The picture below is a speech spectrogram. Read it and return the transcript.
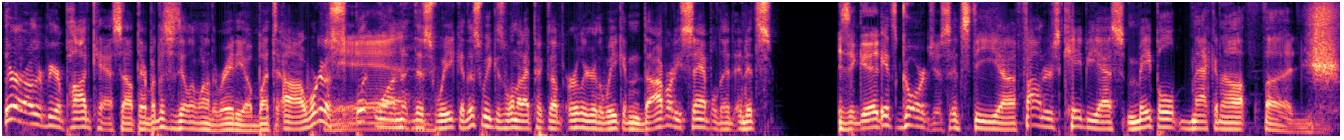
There are other beer podcasts out there, but this is the only one on the radio. But uh, we're going to split one this week, and this week is one that I picked up earlier in the week, and I've already sampled it, and it's Is it good? It's gorgeous. It's the uh, Founders KBS Maple Mackinac Fudge.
